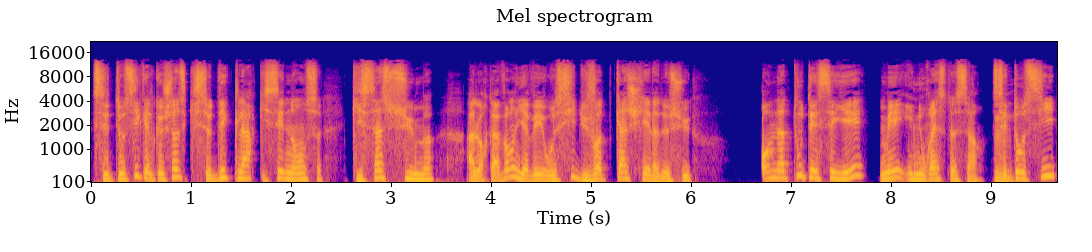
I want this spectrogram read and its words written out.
C'est aussi quelque chose qui se déclare, qui s'énonce, qui s'assume. Alors qu'avant, il y avait aussi du vote caché là-dessus. On a tout essayé, mais il nous reste ça. Hmm. C'est aussi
